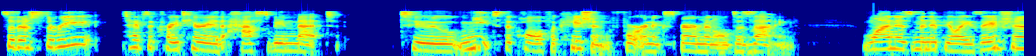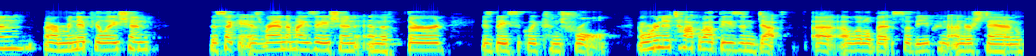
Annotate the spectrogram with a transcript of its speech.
So there's three types of criteria that has to be met to meet the qualification for an experimental design. One is manipulation or manipulation. The second is randomization. And the third is basically control. And we're going to talk about these in depth uh, a little bit so that you can understand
